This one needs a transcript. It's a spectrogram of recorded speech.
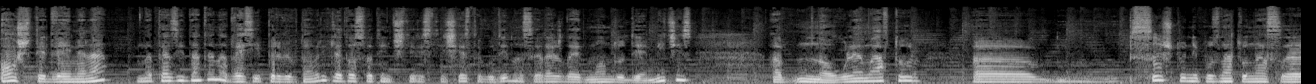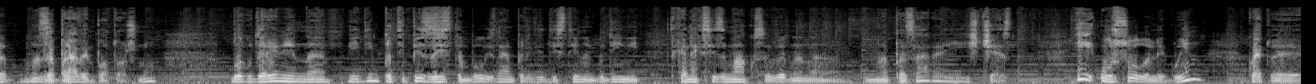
още две имена – на тази дата, на 21 октомври 1846 година, се ражда Едмондо де Амичис, много голям автор, също непознато нас, забравен по-точно, благодарение на един пътипис за Истанбул, и знаем преди 10 на години, така нека си за малко се върна на, на пазара и изчезна. И Урсула Легуин, която е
